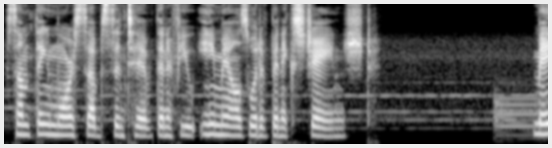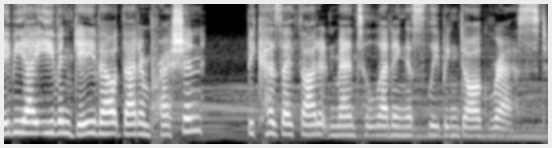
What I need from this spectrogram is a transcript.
something more substantive than a few emails would have been exchanged. Maybe I even gave out that impression because I thought it meant letting a sleeping dog rest.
